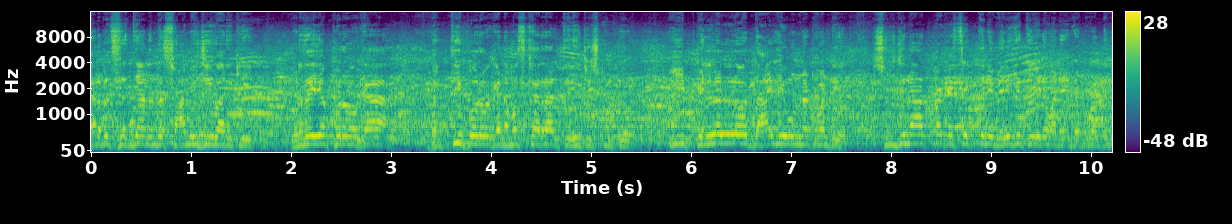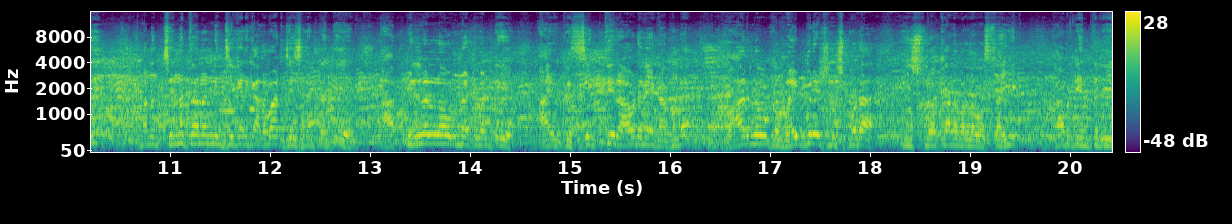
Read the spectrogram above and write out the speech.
గణపతి సత్యానంద స్వామీజీ వారికి హృదయపూర్వక భక్తిపూర్వక నమస్కారాలు తెలియజేసుకుంటూ ఈ పిల్లల్లో దాగి ఉన్నటువంటి సృజనాత్మక శక్తిని వెలిగి తీయడం అనేటటువంటిది మనం చిన్నతనం నుంచి కనుక అలవాటు చేసినట్లయితే ఆ పిల్లల్లో ఉన్నటువంటి ఆ యొక్క శక్తి రావడమే కాకుండా వారిలో ఒక వైబ్రేషన్స్ కూడా ఈ శ్లోకాల వల్ల వస్తాయి. కాబట్టి ఇంతటి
